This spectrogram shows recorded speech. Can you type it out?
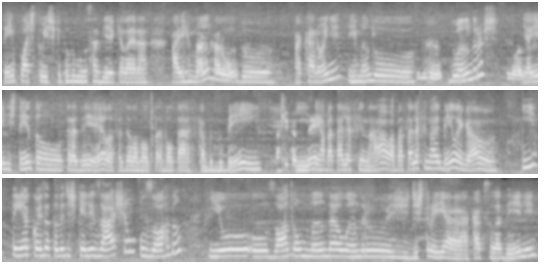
tem o plot twist que todo mundo sabia que ela era a irmã A do, do. A Carone, irmã do, do Andros. E aí eles tentam trazer ela, fazer ela voltar, voltar a ficar do bem. E bem. tem a batalha final. A batalha final é bem legal. E tem a coisa toda de que eles acham o Zordon E o, o Zordon manda o Andros destruir a, a cápsula dele,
